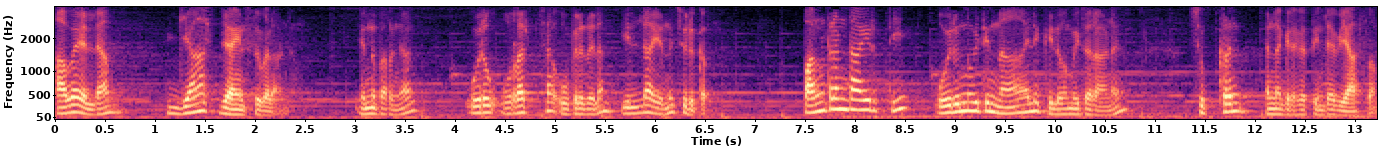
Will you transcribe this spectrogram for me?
അവയെല്ലാം ഗ്യാസ് ജയൻസുകളാണ് എന്ന് പറഞ്ഞാൽ ഒരു ഉറച്ച ഉപരിതലം ഇല്ല എന്ന് ചുരുക്കം. പന്ത്രണ്ടായിരത്തി ഒരുന്നൂറ്റി നാല് കിലോമീറ്ററാണ് ശുക്രൻ എന്ന ഗ്രഹത്തിന്റെ വ്യാസം.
